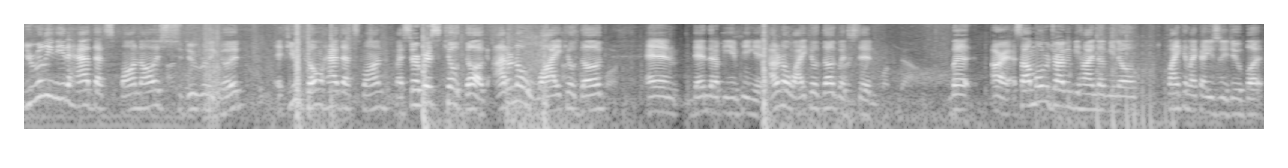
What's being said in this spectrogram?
You really need to have that spawn knowledge to do really good if you don't have that spawn, my Cerberus killed Doug. I don't know why he killed Doug, and they ended up EMPing it. I don't know why he killed Doug, but just did. But, alright, so I'm overdriving behind them, you know, flanking like I usually do, but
